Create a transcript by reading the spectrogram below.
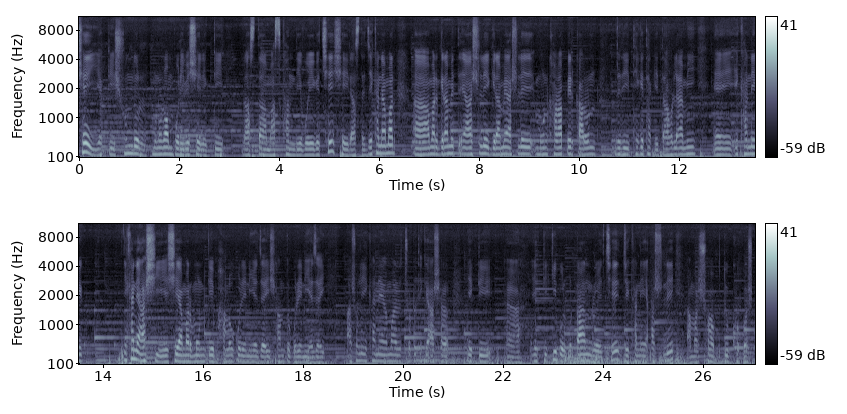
সেই একটি সুন্দর মনোরম পরিবেশের একটি রাস্তা মাঝখান দিয়ে বয়ে গেছে সেই রাস্তায়। যেখানে আমার আমার গ্রামে আসলে গ্রামে আসলে মন খারাপের কারণ যদি থেকে থাকে তাহলে আমি এখানে এখানে আসি, এসে আমার মনকে ভালো করে নিয়ে যাই, শান্ত করে নিয়ে যাই। আসলে এখানে আমার ছোট থেকে আসার একটি একটি কি বলব, টান রয়েছে, যেখানে আসলে আমার সব দুঃখ, কষ্ট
